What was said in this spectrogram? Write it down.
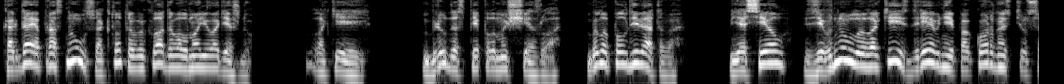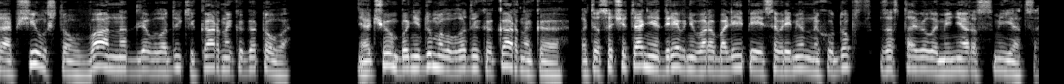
Когда я проснулся, кто-то выкладывал мою одежду. Лакей. Блюдо с пеплом исчезло. Было полдевятого. Я сел, зевнул, и лакей с древней покорностью сообщил, что ванна для владыки Карнака готова. О чем бы ни думал владыка Карнака, это сочетание древнего раболепия и современных удобств заставило меня рассмеяться.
